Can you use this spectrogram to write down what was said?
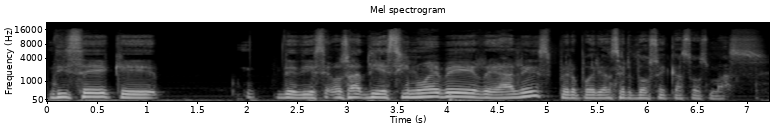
Dice que. De 10, o sea, 19 reales, pero podrían ser 12 casos más.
